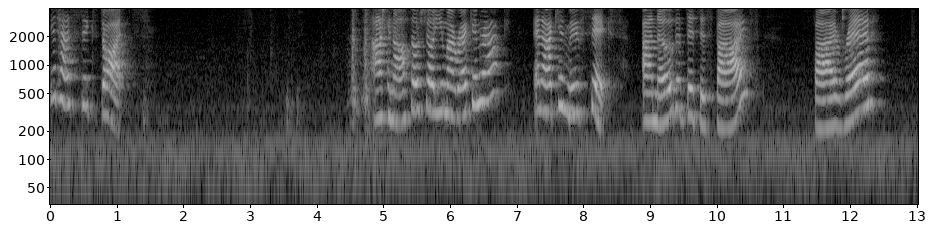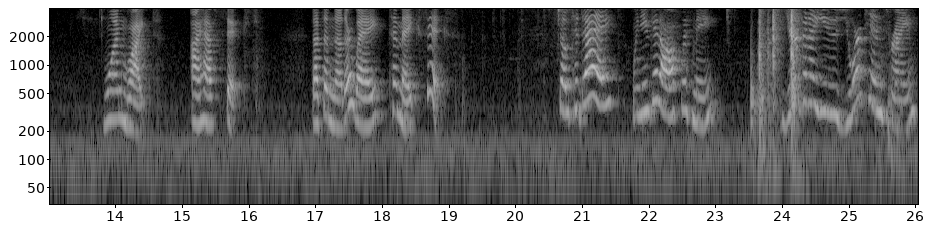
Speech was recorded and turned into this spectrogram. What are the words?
It has six dots. I can also show you my rekenrek and I can move six. I know that this is five, five red, one white. I have six. That's another way to make six. So today, when you get off with me, you're gonna use your tens frame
